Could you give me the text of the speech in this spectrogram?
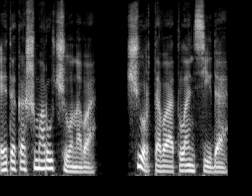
Это кошмар ученого. Чёртова Атлантида.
